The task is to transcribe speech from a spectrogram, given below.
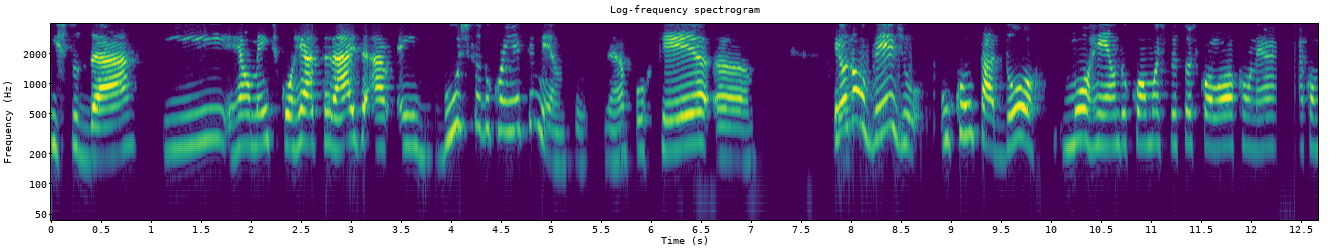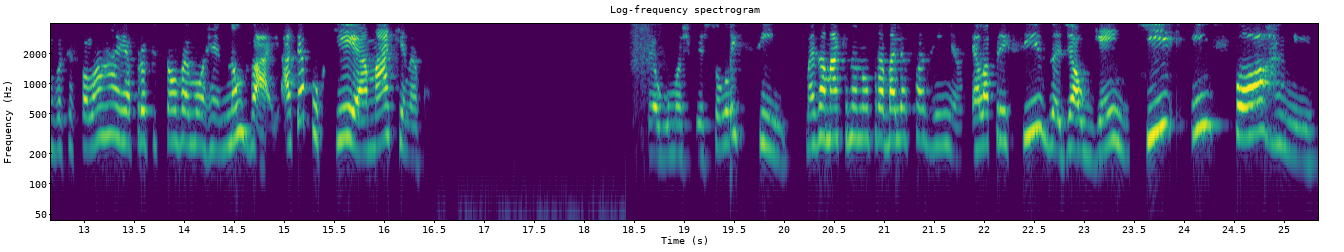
estudar e realmente correr atrás a, em busca do conhecimento, né? Porque uh, eu não vejo o contador morrendo como as pessoas colocam, né? Como você falou, ah, a profissão vai morrer. Não vai. Até porque a máquina algumas pessoas, sim, mas a máquina não trabalha sozinha. Ela precisa de alguém que informe,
